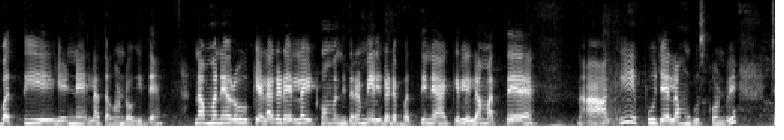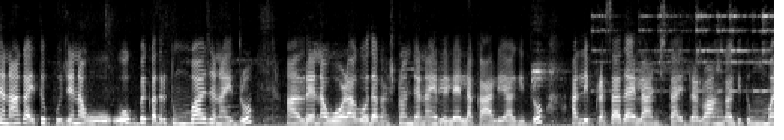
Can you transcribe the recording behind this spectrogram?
ಬತ್ತಿ, ಎಣ್ಣೆ ಎಲ್ಲ ತಗೊಂಡೋಗಿದ್ದೆ. ನಮ್ಮ ಮನೆಯವರು ಕೆಳಗಡೆ ಎಲ್ಲ ಇಟ್ಕೊಂಡ್ಬಂದಿದ್ದಾರೆ ಮೇಲ್ಗಡೆ ಬತ್ತಿನೇ ಹಾಕಿರಲಿಲ್ಲ. ಮತ್ತೆ ಹಾಕಿ ಪೂಜೆ ಎಲ್ಲ ಮುಗಿಸ್ಕೊಂಡ್ವಿ. ಚೆನ್ನಾಗಾಯಿತು ಪೂಜೆ. ನಾವು ಹೋಗ್ಬೇಕಾದ್ರೆ ತುಂಬ ಜನ ಇದ್ದರು ಆದರೆ ನಾವು ಒಳಗೆ ಹೋದಾಗ ಅಷ್ಟೊಂದು ಜನ ಇರಲಿಲ್ಲ. ಎಲ್ಲ ಖಾಲಿ ಆಗಿದ್ರು. ಅಲ್ಲಿ ಪ್ರಸಾದ ಎಲ್ಲ ಹಂಚ್ತಾ ಇದ್ರಲ್ವ? ಹಂಗಾಗಿ ತುಂಬಾ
